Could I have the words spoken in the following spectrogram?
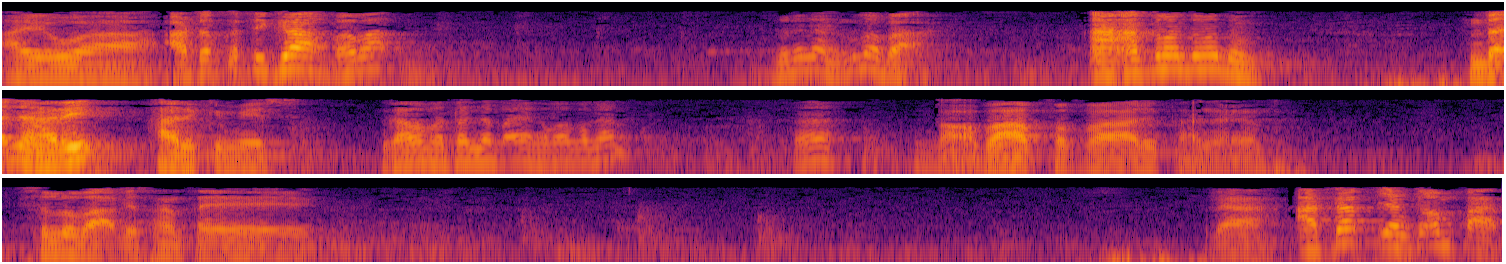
Ayo, adab ketiga, Bapak. Jenengan lupa, Pak. Ah, antum antum antum. Hendaknya hari hari Kamis. Enggak apa-apa tanya Pak ya, enggak apa-apa kan? Hah? Enggak apa-apa Pak ditanya kan. Selalu Pak biar santai. Nah, adab yang keempat.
